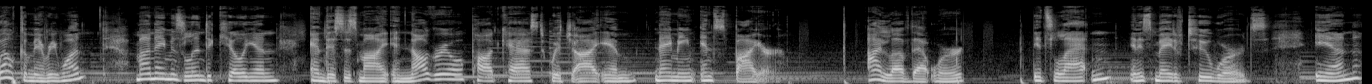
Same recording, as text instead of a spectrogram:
Welcome, everyone. My name is Linda Killian, and this is my inaugural podcast, which I am naming Inspire. I love that word. It's Latin and it's made of two words in,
